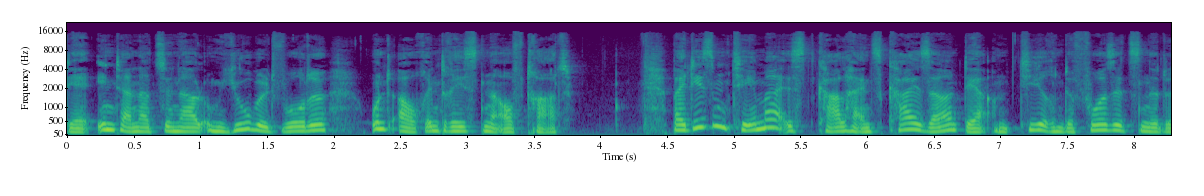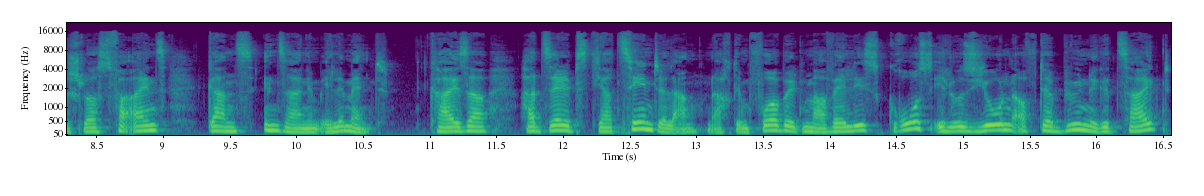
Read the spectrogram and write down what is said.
der international umjubelt wurde und auch in Dresden auftrat. Bei diesem Thema ist Karl-Heinz Kaiser, der amtierende Vorsitzende des Schlossvereins, ganz in seinem Element. Kaiser hat selbst jahrzehntelang nach dem Vorbild Marvellis Großillusionen auf der Bühne gezeigt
